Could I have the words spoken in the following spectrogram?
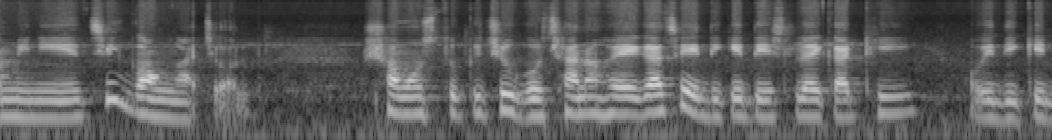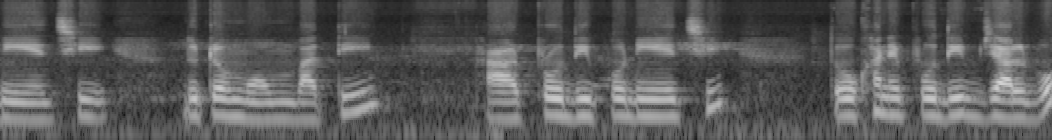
আমি নিয়েছি গঙ্গা জল। সমস্ত কিছু গোছানো হয়ে গেছে, এদিকে দেশলাই কাঠি, ওইদিকে নিয়েছি দুটো মোমবাতি আর প্রদীপও নিয়েছি। তো ওখানে প্রদীপ জ্বালবো।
